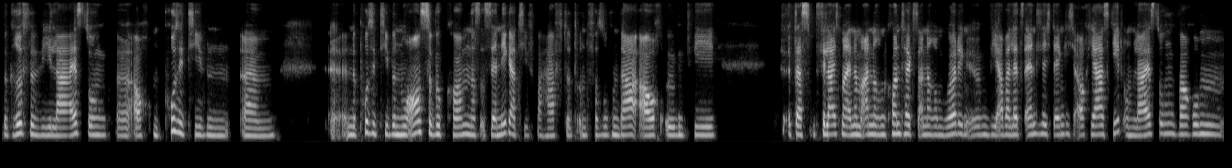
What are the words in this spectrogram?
Begriffe wie Leistung äh, auch einen positiven ähm, äh, eine positive Nuance bekommen. Das ist sehr negativ behaftet und versuchen da auch irgendwie das vielleicht mal in einem anderen Kontext, anderem Wording irgendwie, aber letztendlich denke ich auch, ja, es geht um Leistung. Warum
